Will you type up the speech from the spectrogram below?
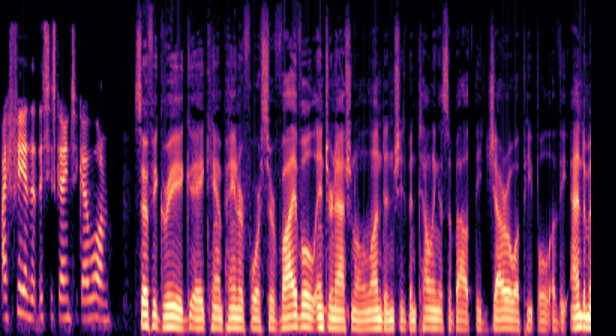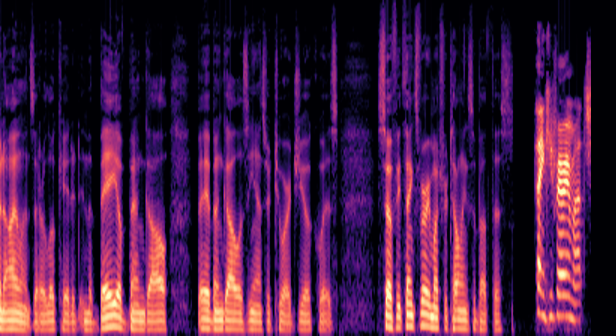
I fear that this is going to go on. Sophie Grig, a campaigner for Survival International in London, she's been telling us about the Jarawa people of the Andaman Islands that are located in the Bay of Bengal. Bay of Bengal is the answer to our geo quiz. Sophie, thanks very much for telling us about this. Thank you very much.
